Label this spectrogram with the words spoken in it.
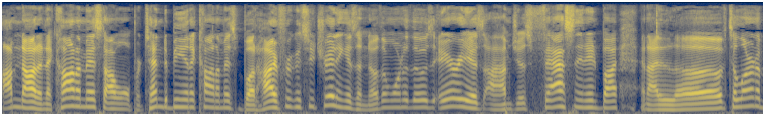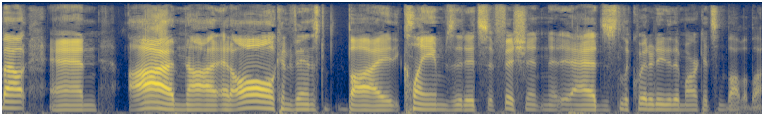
I'm not an economist. I won't pretend to be an economist, but high frequency trading is another one of those areas I'm just fascinated by and I love to learn about. And I'm not at all convinced by claims that it's efficient and it adds liquidity to the markets and blah, blah, blah.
